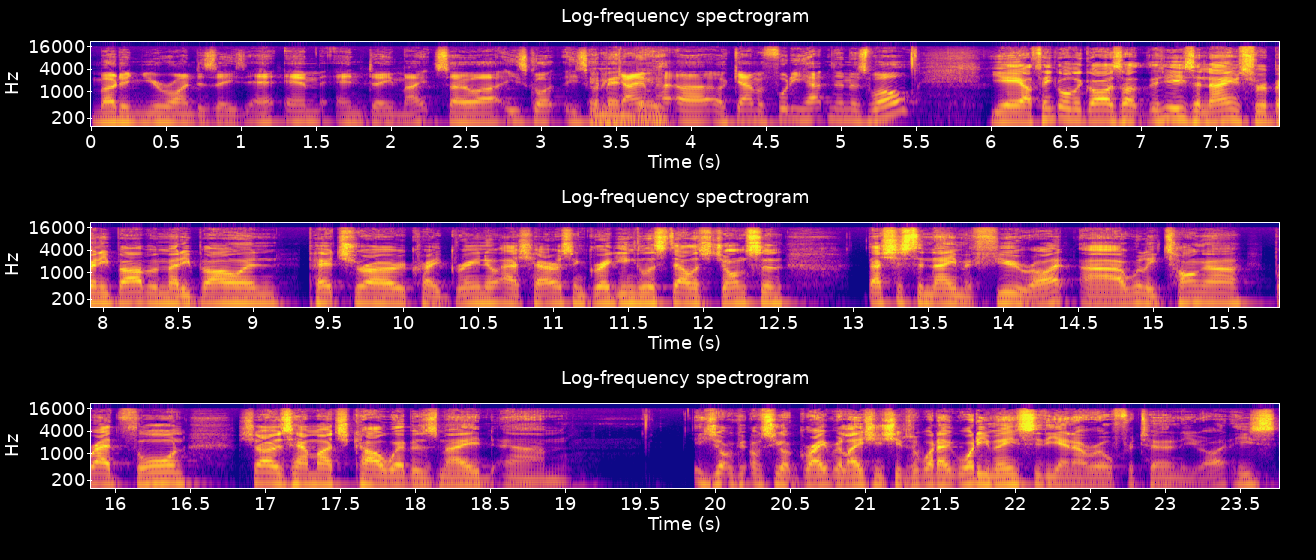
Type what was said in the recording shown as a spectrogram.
motor neurone disease, MND, mate. So uh, he's got he's got a game uh, a game of footy happening as well. Yeah, I think all the guys. Are, here's the names for Benny Barber, Matty Bowen, Petro, Craig Greenhill, Ash Harrison, Greg Inglis, Dallas Johnson. That's just to name a few, right? Uh, Willie Tonga, Brad Thorne shows how much Carl Webber's made. Um, he's obviously got great relationships what, what he means to the NRL fraternity, right? He's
